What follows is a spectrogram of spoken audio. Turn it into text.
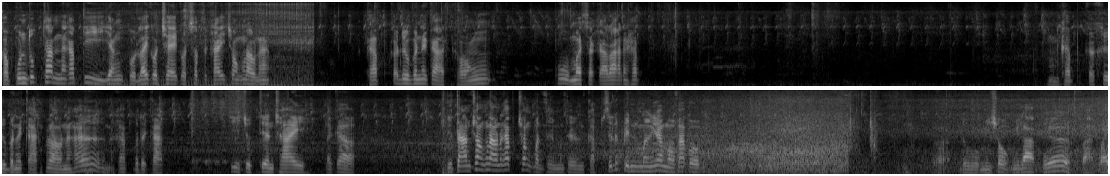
ขอบคุณทุกท่านนะครับ ที่ยังกดไลค์กดแชร์กด subscribe ช่องเรานะครับ ก็ดูบรรยากาศของ ผู้มาสักการะนะครับ นะครับก็คือบรรยากาศของเรานะครับนะครับ บรรยากาศที่จุดเทียนชัยแล้วก็ติดตามช่องของเรานะครับ ช่องบันเทิงบันเทิงกับศิลปินเมืองยะโมครับผมก็ดูมีโชคมีลาบเด้อฝากไว้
